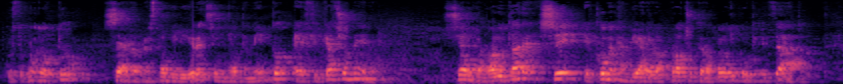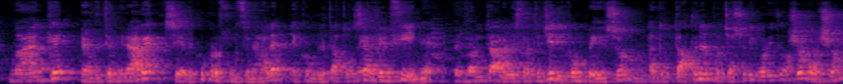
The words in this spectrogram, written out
Questo prodotto serve per stabilire se un trattamento è efficace o meno, serve a valutare se e come cambiare l'approccio terapeutico utilizzato, ma anche per determinare se il recupero funzionale è completato o meno. Serve infine per valutare le strategie di compenso adottate nel processo di guarigione. ShowMotion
